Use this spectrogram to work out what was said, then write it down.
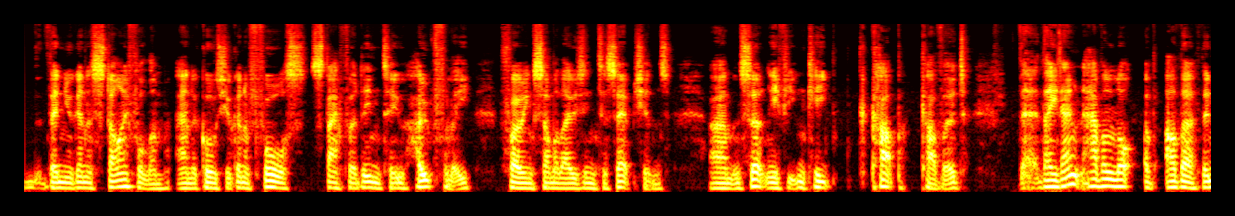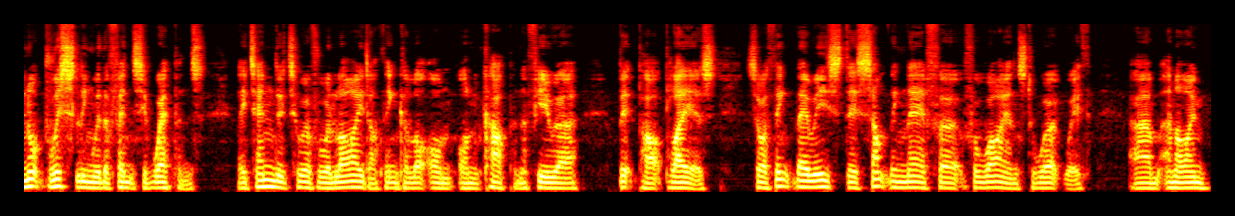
then you're going to stifle them, and of course you're going to force Stafford into hopefully throwing some of those interceptions. Um, and certainly, if you can keep Kupp covered, they don't have a lot of other. They're not bristling with offensive weapons. They tended to have relied, I think, a lot on on Kupp and a few uh, bit part players. So I think there is there's something there for for Ryans to work with, um, and I'm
